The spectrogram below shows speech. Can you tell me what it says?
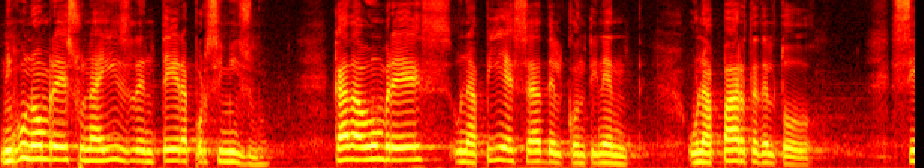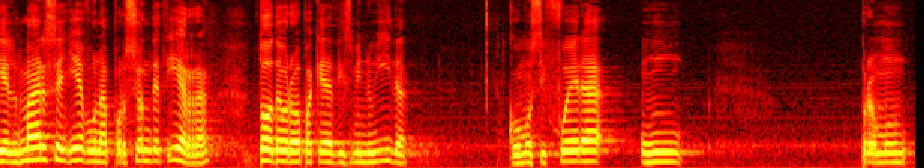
ningún hombre es una isla entera por sí mismo cada hombre es una pieza del continente, una parte del todo. Si el mar se lleva una porción de tierra, toda Europa queda disminuida, como si fuera un. Promontorio.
